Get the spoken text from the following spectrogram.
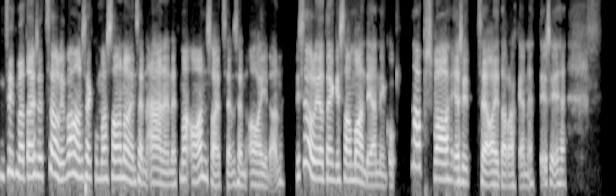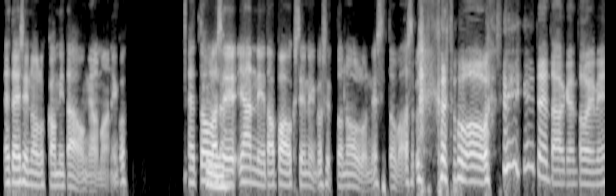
Sitten mä taisin, että se oli vaan se, kun mä sanoin sen äänen, että mä ansaitsen sen aidan. Niin se oli jotenkin saman tien niin kuin, naps vaan, ja sitten se aita rakennettiin siihen. Että ei siinä ollutkaan mitään ongelmaa. Niin kuin. Että tollaisia jänniä tapauksia niin kun sit on ollut, niin sitten on vaan silleen, että wow, miten tämä oikein toimii.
